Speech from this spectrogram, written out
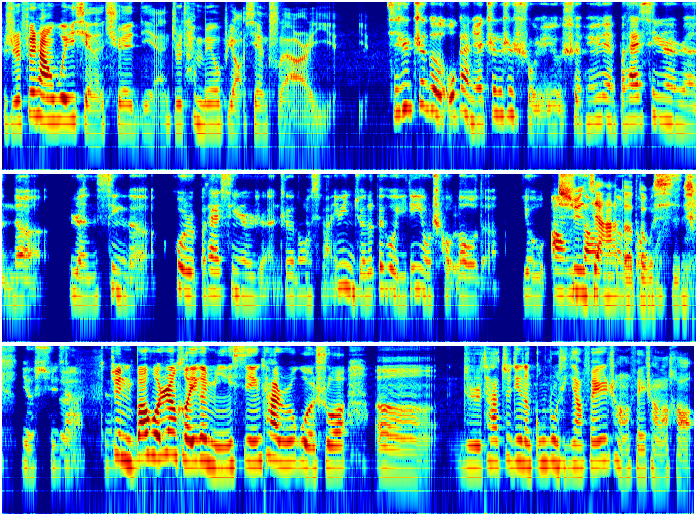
就是非常危险的缺点，就是他没有表现出来而已。其实这个我感觉这个是属于水平有点不太信任人的人性的或者不太信任人这个东西吧，因为你觉得背后一定有丑陋的，有 肮虚假的东东西，有虚假。对就你包括任何一个明星，他如果说，嗯、就是他最近的公众形象非常非常的好，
